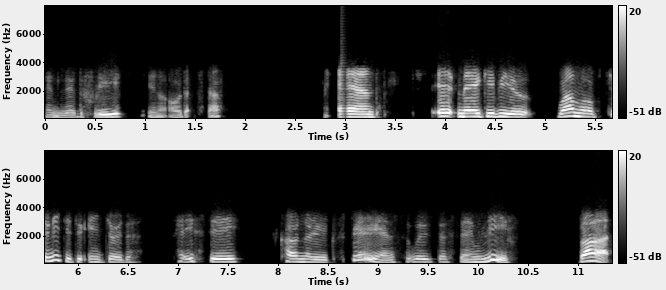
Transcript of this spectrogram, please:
and lead free, you know, all that stuff. And it may give you one more opportunity to enjoy the tasty culinary experience with the same leaf. But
